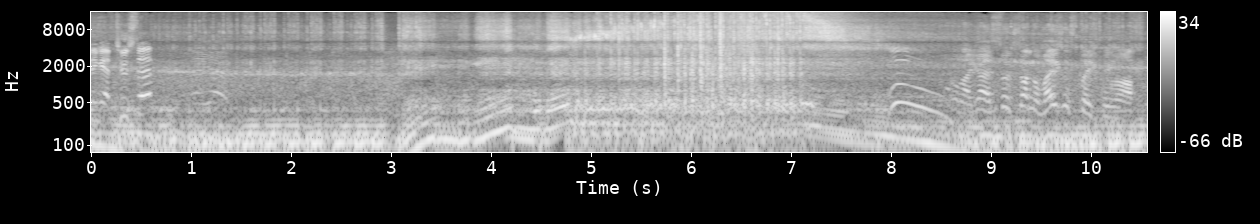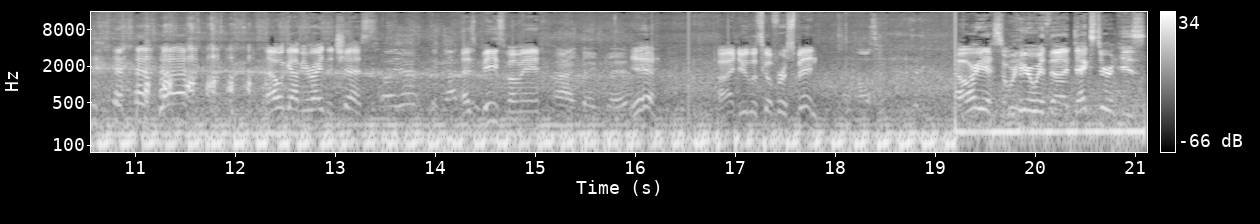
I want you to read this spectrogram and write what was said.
Thing got two step? Oh my god, so strong the license plate came off. That one got me right in the chest. Oh yeah, they got That's beast, my man. Alright, thanks man. Yeah. All right, dude, let's go for a spin. Awesome. How are you? So we're here with uh, Dexter and his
